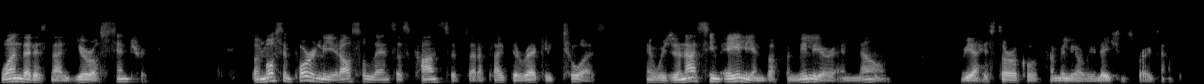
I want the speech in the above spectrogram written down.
one that is not Eurocentric. But most importantly, it also lends us concepts that apply directly to us and which do not seem alien but familiar and known via historical familial relations, for example.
